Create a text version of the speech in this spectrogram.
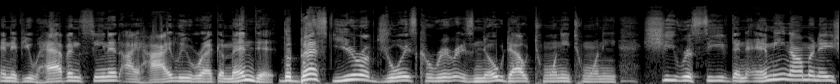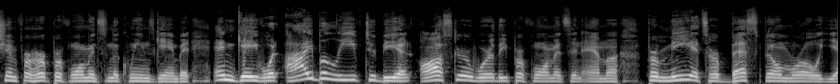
and if you haven't seen it, I highly recommend it. The best year of Joy's career is no doubt 2020. She received an Emmy nomination for her performance in The Queen's Gambit and gave what I believe to be an Oscar worthy performance in Emma. For me, it's her best film role yet.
